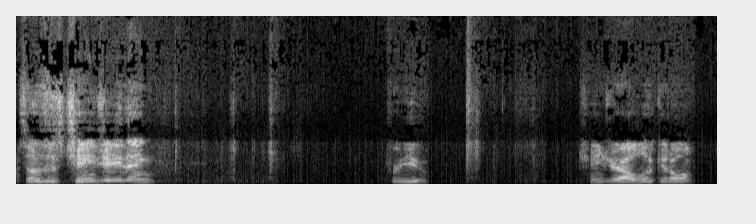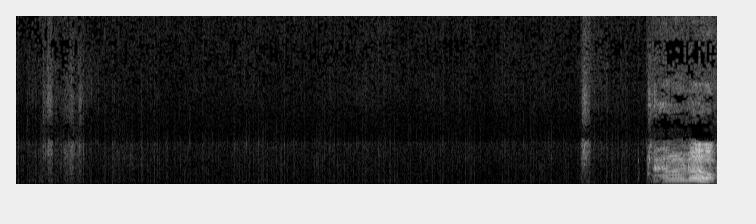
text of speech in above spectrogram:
So, does this change anything for you? Change your outlook at all? I don't know.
